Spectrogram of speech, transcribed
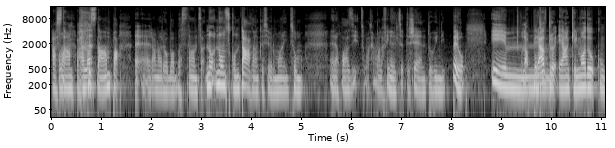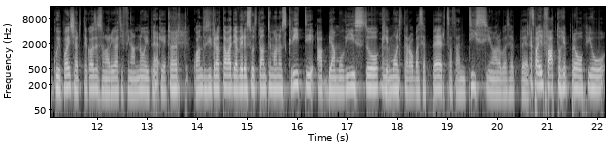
a stampa. alla stampa eh, era una roba abbastanza no, non scontata anche se ormai insomma era quasi, insomma siamo alla fine del Settecento, quindi però... Ehm... No, peraltro è anche il modo con cui poi certe cose sono arrivate fino a noi, perché eh, certo. quando si trattava di avere soltanto i manoscritti abbiamo visto eh. che molta roba si è persa, tantissima roba si è persa. E poi il fatto che proprio...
